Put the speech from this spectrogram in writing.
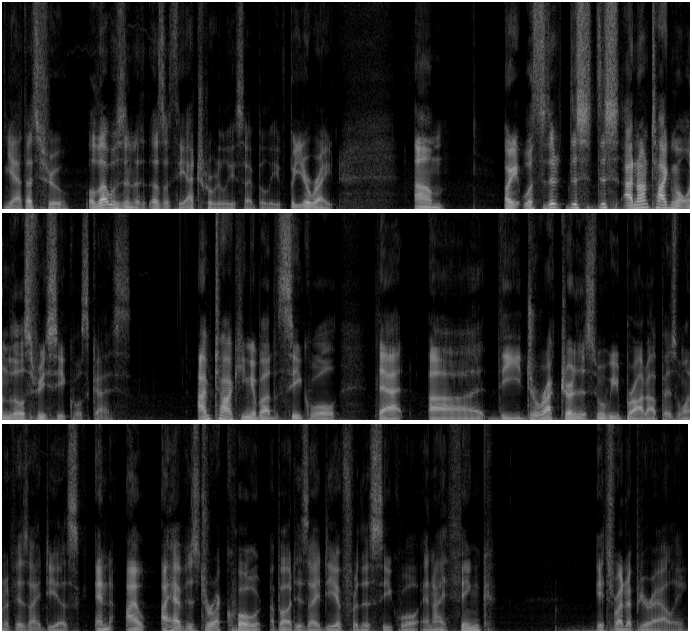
Yeah, that's true. Well, that was in a, that was a theatrical release, I believe. But you're right. Um, all right. Well, so there, this this I'm not talking about one of those three sequels, guys. I'm talking about a sequel that uh, the director of this movie brought up as one of his ideas, and I I have his direct quote about his idea for this sequel, and I think it's right up your alley.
